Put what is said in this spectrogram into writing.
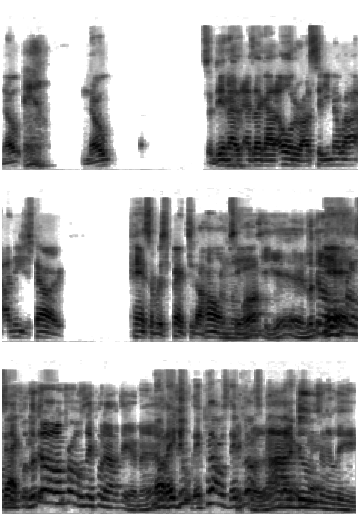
nope. Damn. Nope. So then, as, as I got older, I said, you know what, I, I need to start paying some respect to the home team. Milwaukee, yeah. Look at all yeah, the pros. Exactly. Put, look at all them pros they put out there, man. No, they do. They put out. They, they put, out a lot of dudes man. in the league.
